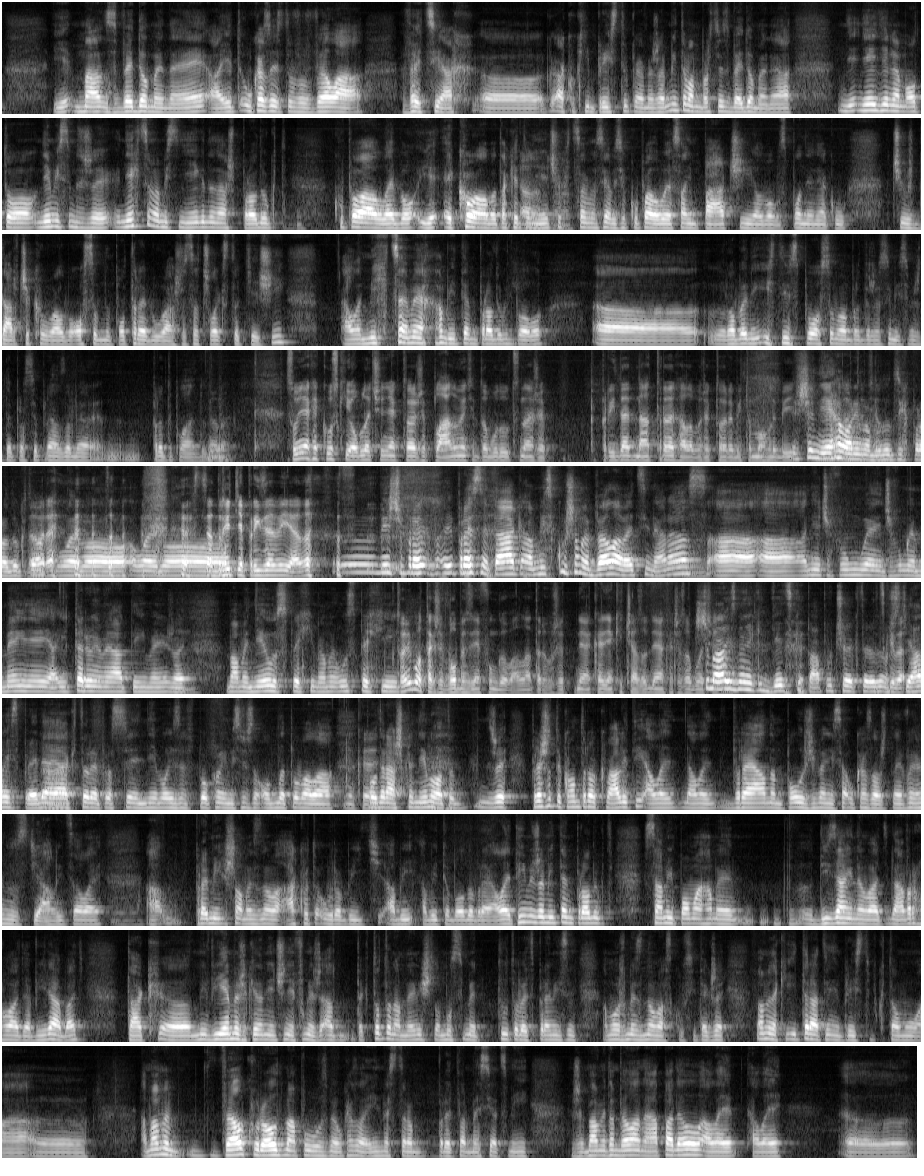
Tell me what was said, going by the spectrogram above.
je, má zvedomené a je, ukazuje to vo veľa veciach, ako k ním pristupujeme, že my to máme proste zvedomené a nejde nám o to, nemyslím si, že nechcem, aby si niekto náš produkt kupoval, lebo je eko alebo takéto no, niečo. No. Chcem si, aby si kúpal, lebo sa im páči, alebo splňa nejakú či už darčekovú alebo osobnú potrebu a že sa človek z toho teší. Ale my chceme, aby ten produkt bol uh, robený istým spôsobom, pretože si myslím, že to je proste pre nás dobré, pre tú planetu. Sú nejaké kúsky oblečenia, ktoré že plánujete do budúcna, že pridať na trh, alebo že ktoré by to mohli byť? Ešte nehovorím o budúcich produktoch, Dobre. lebo... lebo... Sa držíte pri zemi, ale... Vieš, pre, presne tak. A my skúšame veľa vecí na nás a, a, a niečo funguje, niečo funguje menej a iterujeme na tým, že mm máme neúspechy, máme úspechy. To by bolo tak, že vôbec nefungoval na trhu, že nejaká, nejaký čas, nejaká čas oblečenia. Ešte mali sme nejaké detské papuče, ktoré sme stiahli z predaja, ktoré proste neboli sme spokojní, myslím, že som odlepovala okay. podrážka, nebola to, že prešlo to kontrol kvality, ale, ale v reálnom používaní sa ukázalo, že to nefunguje, to stiahli celé. A premýšľame znova, ako to urobiť, aby, aby to bolo dobré. Ale tým, že my ten produkt sami pomáhame dizajnovať, navrhovať a vyrábať, tak e, my vieme, že keď nám niečo nefunguje, že a, tak toto nám nevyšlo, musíme túto vec premyslieť a môžeme znova skúsiť. Takže máme taký iteratívny prístup k tomu a, e, a máme veľkú roadmapu, sme ukázali investorom pred pár mesiacmi, že máme tam veľa nápadov, ale, ale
